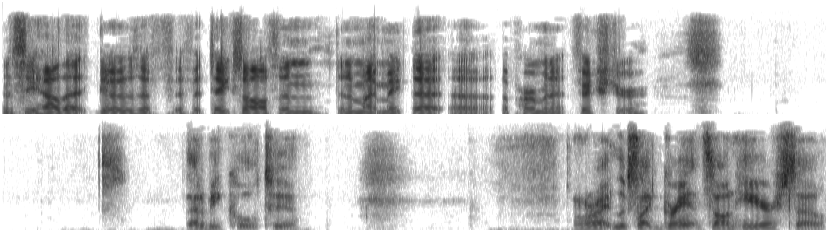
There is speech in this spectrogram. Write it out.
and see how that goes. If if it takes off, then then it might make that uh, a permanent fixture. That'd be cool too. All right, looks like Grant's on here, so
